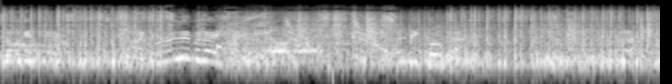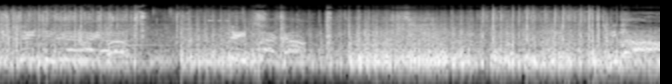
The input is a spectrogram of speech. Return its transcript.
Target down! Sniper eliminated! Enemy contact! Changing sniper! Need backup! Ah!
